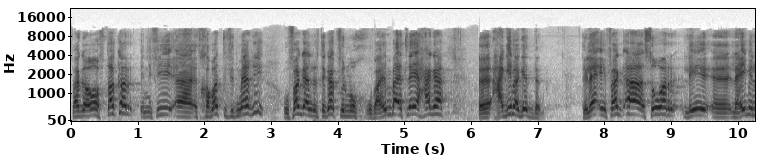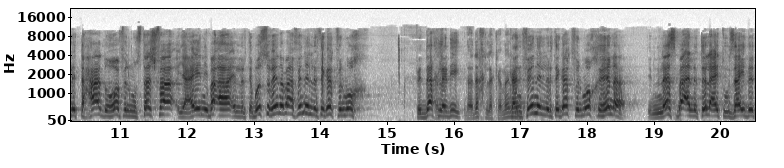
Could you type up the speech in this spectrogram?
فجأة هو افتكر إن في آه اتخبطت في دماغي وفجأة الارتجاج في المخ. وبعدين بقى تلاقي حاجة آه عجيبة جدا. تلاقي فجأة صور للعيب الاتحاد وهو في المستشفى. يا عيني بقى الارتجاج بص هنا بقى فين الارتجاج في المخ؟ في الدخلة دي. ده داخله كمان كان فين الارتجاج في المخ هنا؟ الناس بقى اللي طلعت وزايدت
